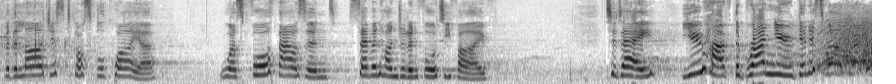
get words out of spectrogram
For the largest gospel choir was 4,745. Today, you have the brand new Guinness World Record.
